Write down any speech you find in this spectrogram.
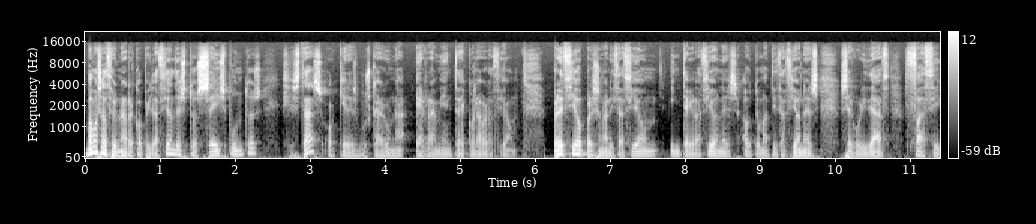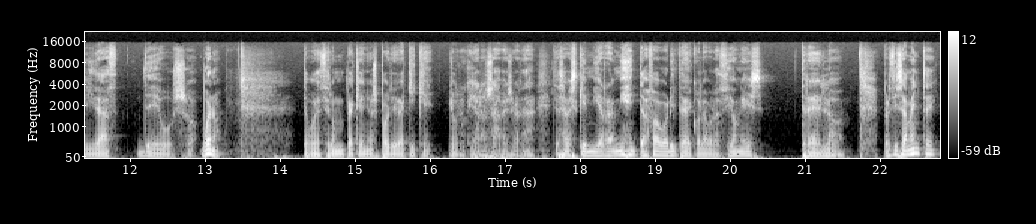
Vamos a hacer una recopilación de estos seis puntos si estás o quieres buscar una herramienta de colaboración. Precio, personalización, integraciones, automatizaciones, seguridad, facilidad de uso. Bueno, te voy a hacer un pequeño spoiler aquí que yo creo que ya lo sabes, ¿verdad? Ya sabes que mi herramienta favorita de colaboración es Trello. Precisamente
